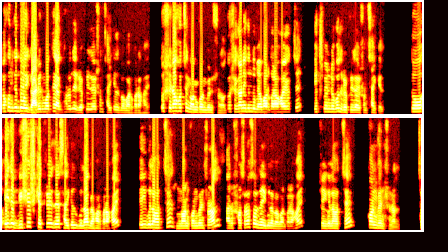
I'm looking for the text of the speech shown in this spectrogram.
তখন কিন্তু ওই গাড়ির মধ্যে এক ধরনের রেফ্রিজারেশন সাইকেল ব্যবহার করা হয়। তো সেটা হচ্ছে নন কনভেনশনাল তো সেখানে কিন্তু ব্যবহার করা হয় হচ্ছে এক্সপেন্ডেবল রেফ্রিজারেশন সাইকেল তো এই যে বিশেষ ক্ষেত্রে যে সাইকেলগুলা ব্যবহার করা হয়, এইগুলো হচ্ছে নন কনভেনশনাল আর সচরাচর যেইগুলো ব্যবহার করা হয়, সেইগুলো হচ্ছে কনভেনশনাল তো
